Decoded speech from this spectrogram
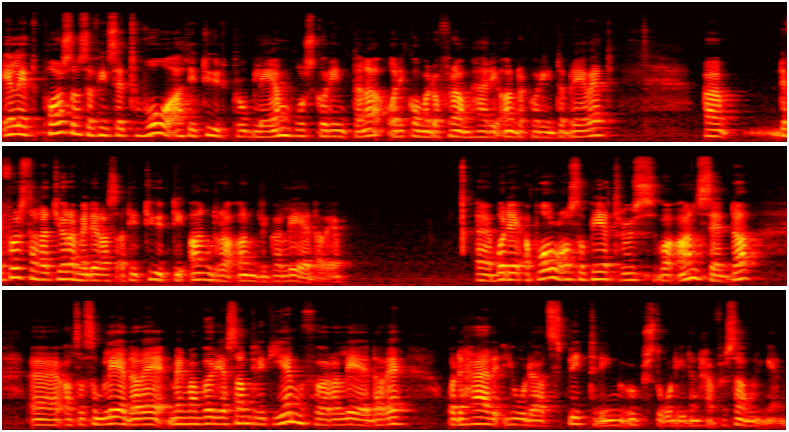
enligt Paulsson så finns det två attitydproblem hos korinterna och det kommer då fram här i andra Korinthierbrevet. Eh, det första har att göra med deras attityd till andra andliga ledare. Både Apollos och Petrus var ansedda, alltså som ledare, men man började samtidigt jämföra ledare och det här gjorde att splittring uppstod i den här församlingen.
